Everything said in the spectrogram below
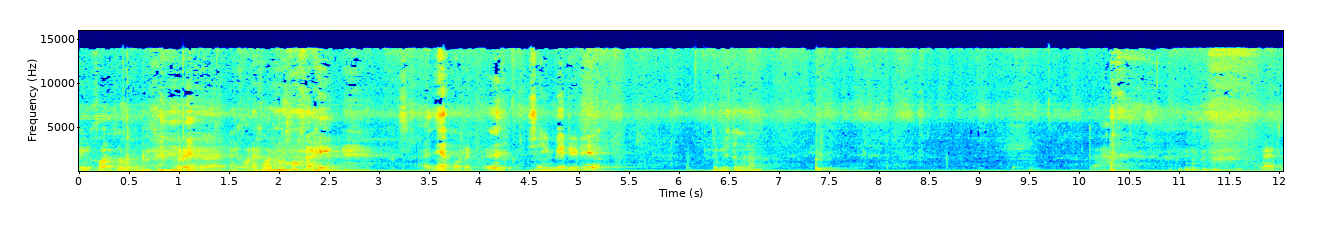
eh korek lah teman korek eh korek mana ngomong aing hanya korek. Eh. Sih biar di dia. Lebih tengah nama. Lah, itu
